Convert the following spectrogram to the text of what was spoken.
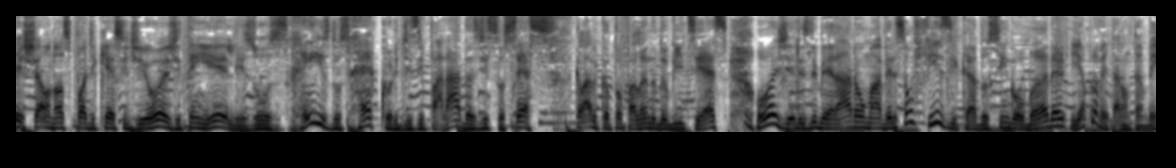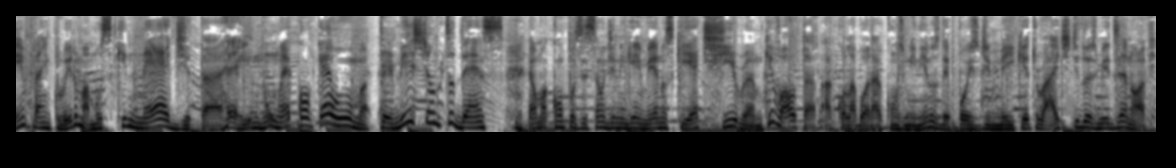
fechar o nosso podcast de hoje, tem eles, os reis dos recordes e paradas de sucesso. Claro que eu tô falando do BTS. Hoje eles liberaram uma versão física do single Butter e aproveitaram também para incluir uma música inédita. É, e não é qualquer uma. Permission to Dance é uma composição de ninguém menos que Ed Sheeran, que volta a colaborar com os meninos depois de Make It Right de 2019.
